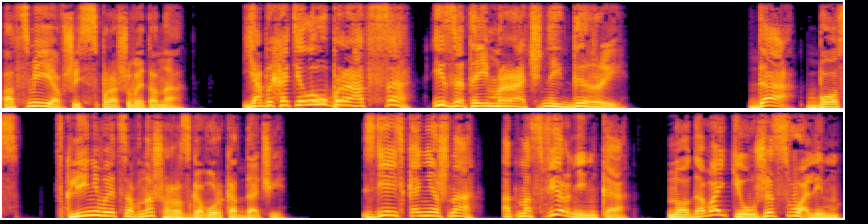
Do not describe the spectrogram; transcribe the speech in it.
Отсмеявшись, спрашивает она. «Я бы хотела убраться из этой мрачной дыры». «Да, босс», — вклинивается в наш разговор Кадачи. «Здесь, конечно, атмосферненько, но давайте уже свалим.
